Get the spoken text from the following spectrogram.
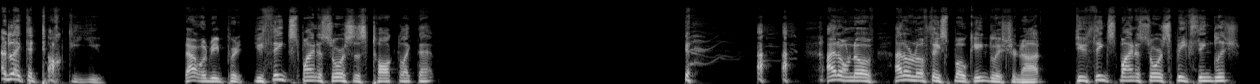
I'd like to talk to you. That would be pretty. Do you think Spinosaurus talked like that? I don't know if I don't know if they spoke English or not. Do you think Spinosaurus speaks English?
